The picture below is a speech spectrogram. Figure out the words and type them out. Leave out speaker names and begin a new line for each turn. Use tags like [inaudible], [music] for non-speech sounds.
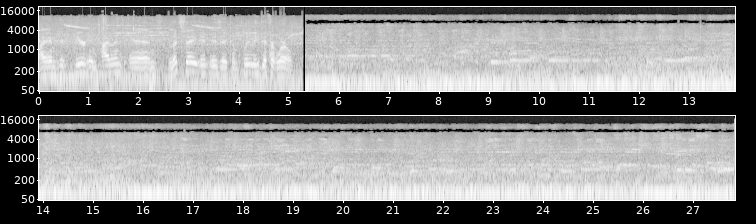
I am here in Thailand and let's say it is a completely [laughs] different world.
